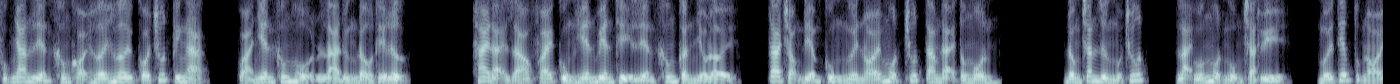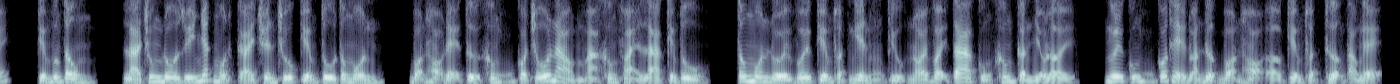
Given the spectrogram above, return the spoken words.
Phục Nhan liền không khỏi hơi hơi có chút kinh ngạc, quả nhiên không hổ là đứng đầu thế lực. Hai đại giáo phái cùng hiên viên thị liền không cần nhiều lời, ta trọng điểm cùng ngươi nói một chút tam đại tông môn. Đồng chăn dừng một chút, lại uống một ngụm trà thủy, mới tiếp tục nói, kiếm vương tông, là trung đô duy nhất một cái chuyên chú kiếm tu tông môn, bọn họ đệ tử không có chỗ nào mà không phải là kiếm tu. Tông môn đối với kiếm thuật nghiên cứu nói vậy ta cũng không cần nhiều lời, ngươi cũng có thể đoán được bọn họ ở kiếm thuật thượng tạo nghệ.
